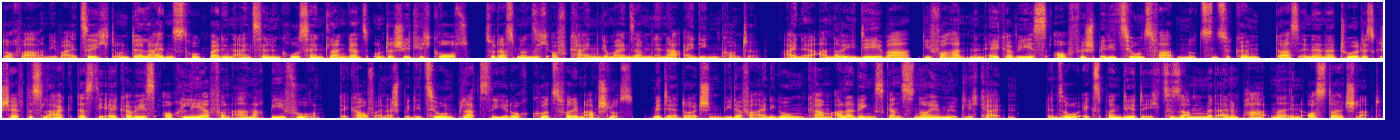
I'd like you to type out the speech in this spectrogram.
Doch waren die Weitsicht und der Leidensdruck bei den einzelnen Großhändlern ganz unterschiedlich groß, so dass man sich auf keinen gemeinsamen Nenner einigen konnte. Eine andere Idee war, die vorhandenen LKWs auch für Speditionsfahrten nutzen zu können, da es in der Natur des Geschäftes lag, dass die LKWs auch leer von A nach B fuhren. Der Kauf einer Spedition platzte jedoch kurz vor dem Abschluss. Mit der deutschen Wiedervereinigung kamen allerdings ganz neue Möglichkeiten. Denn so expandierte ich zusammen mit einem Partner in Ostdeutschland.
